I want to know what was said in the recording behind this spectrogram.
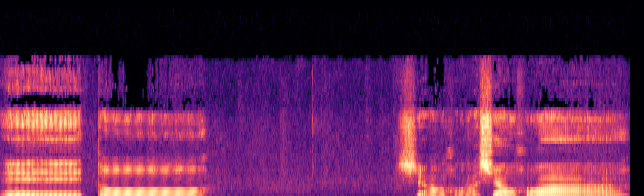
诶，都，笑话笑话。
